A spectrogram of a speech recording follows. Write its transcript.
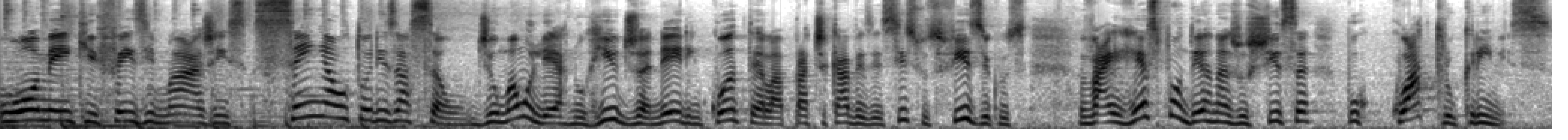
O homem que fez imagens sem autorização de uma mulher no Rio de Janeiro enquanto ela praticava exercícios físicos vai responder na justiça por quatro crimes.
